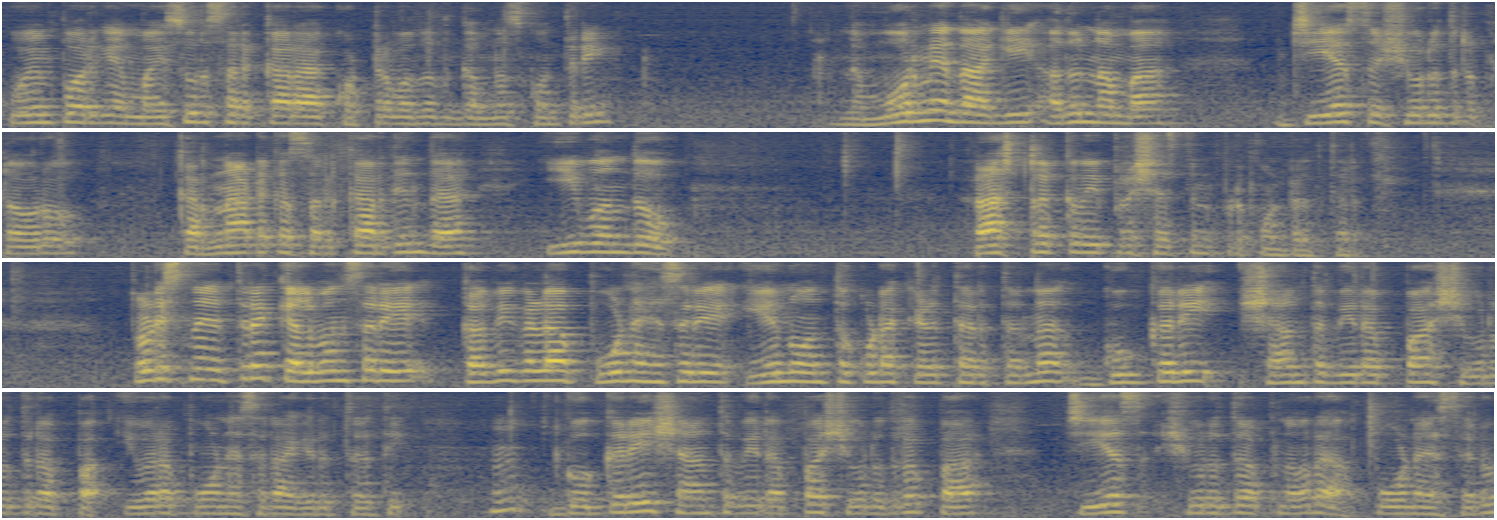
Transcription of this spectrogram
ಕುವೆಂಪು ಅವರಿಗೆ ಮೈಸೂರು ಸರ್ಕಾರ ಕೊಟ್ಟಿರುವಂಥದ್ದು ಗಮನಿಸ್ಕೊಂತೀರಿ. ಇನ್ನು ಮೂರನೇದಾಗಿ ಅದು ನಮ್ಮ ಜಿ ಎಸ್ ಶಿವರುದ್ರಪ್ಪನವರು ಕರ್ನಾಟಕ ಸರ್ಕಾರದಿಂದ ಈ ಒಂದು ರಾಷ್ಟ್ರಕವಿ ಪ್ರಶಸ್ತಿನ ಪಡ್ಕೊಂಡಿರ್ತಾರೆ. ನೋಡಿ ಸ್ನೇಹಿತರೆ, ಕೆಲವೊಂದು ಸರಿ ಕವಿಗಳ ಪೂರ್ಣ ಹೆಸರು ಏನು ಅಂತ ಕೂಡ ಕೇಳ್ತಾ ಇರ್ತಾನೆ ಗುಗ್ಗರಿ ಶಾಂತವೀರಪ್ಪ ಶಿವರುದ್ರಪ್ಪ ಇವರ ಪೂರ್ಣ ಹೆಸರಾಗಿರ್ತೈತಿ. ಹ್ಮ್? ಗುಗ್ಗರಿ ಶಾಂತವೀರಪ್ಪ ಶಿವರುದ್ರಪ್ಪ, ಜಿ ಎಸ್ ಶಿವರುದ್ರಪ್ಪನವರ ಪೂರ್ಣ ಹೆಸರು.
